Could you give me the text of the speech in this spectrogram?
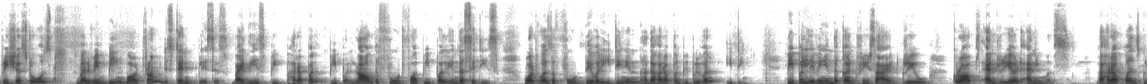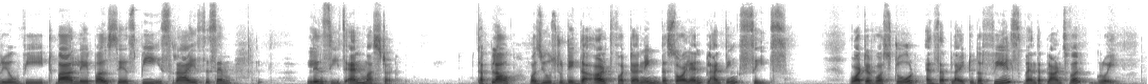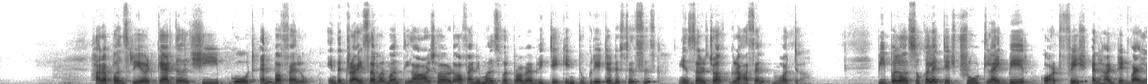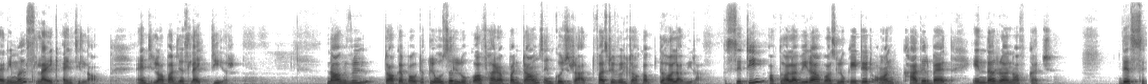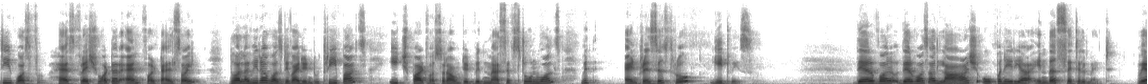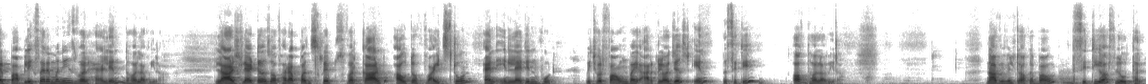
precious stones were being bought from distant places by these Harappan people. Now the food for people in the cities. What was the food they were eating in the Harappan people were eating? People living in the countryside grew crops and reared animals. The Harappans grew wheat, barley, pulses, peas, rice, sesame, linseeds and mustard. The plough was used to dig the earth for turning the soil and planting seeds. Water was stored and supplied to the fields when the plants were growing. Harappans reared cattle, sheep, goat and buffalo. In the dry summer month, large herd of animals were probably taken to greater distances in search of grass and water. People also collected fruit like ber, caught fish and hunted wild animals like antelope. Antelope are just like deer. Now we will talk about a closer look of Harappan towns in Gujarat. First we will talk of Dholavira. The city of Dholavira was located on Khadir Beyt in the Rann of Kutch. This city was has fresh water and fertile soil. Dholavira was divided into three parts each part was surrounded with massive stone walls with entrances through gateways. There, were, there was a large open area in the settlement where public ceremonies were held in Dholavira. Large letters of Harappan scripts were carved out of white stone and inlaid in wood, which were found by archaeologists in the city of Dholavira. Now we will talk about the city of Lothal.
